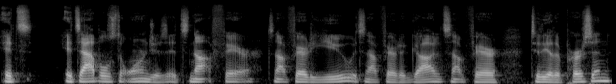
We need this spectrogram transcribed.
it's it's apples to oranges. It's not fair. It's not fair to you. It's not fair to God. It's not fair to the other person,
